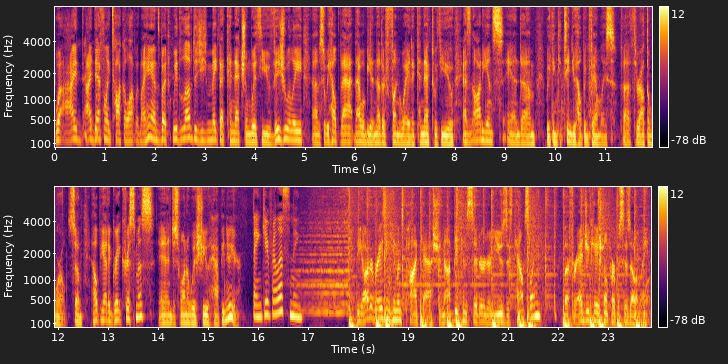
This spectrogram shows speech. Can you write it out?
well, I, I definitely talk a lot with my hands, but we'd love to just make that connection with you visually. Um, so we help that. That will be another fun way to connect with you as an audience, and um, we can continue helping families uh, throughout the world. So I hope you had a great Christmas, and just want to wish you Happy New Year. Thank you for listening. The Art of Raising Humans podcast should not be considered or used as counseling, but for educational purposes only.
